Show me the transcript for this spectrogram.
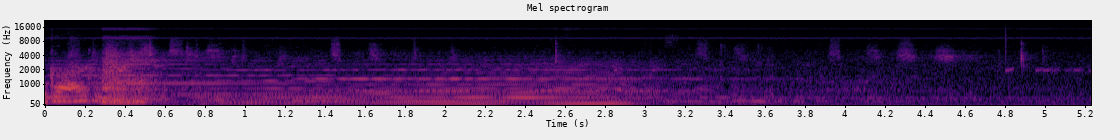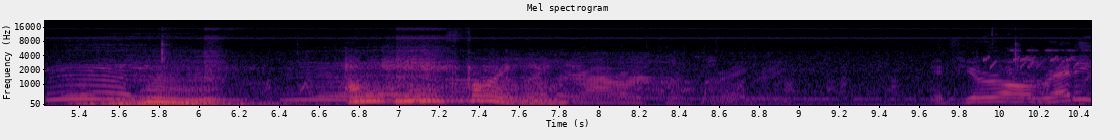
Guardian. Hmm. Anything for you? If you're all ready,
